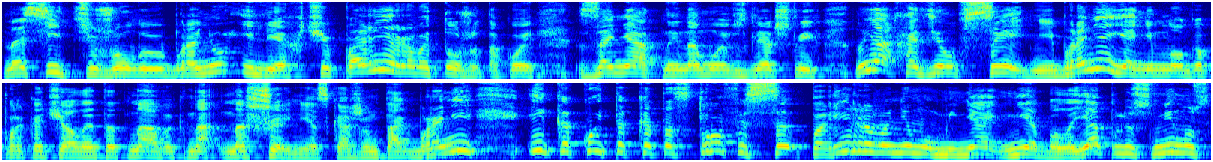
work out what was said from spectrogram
носить тяжелую броню и легче парировать. Тоже такой занятный, на мой взгляд, штрих. Но я ходил в средней броне, я немного прокачал этот навык на ношение, скажем так, брони. И какой-то катастрофы с парированием у меня не было. Я плюс-минус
